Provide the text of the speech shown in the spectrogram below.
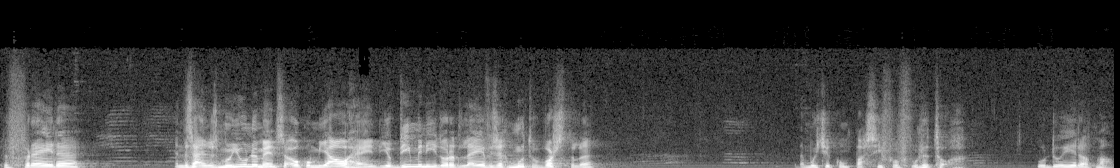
de vrede. En er zijn dus miljoenen mensen, ook om jou heen, die op die manier door het leven zich moeten worstelen. Daar moet je compassie voor voelen, toch? Hoe doe je dat, man?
